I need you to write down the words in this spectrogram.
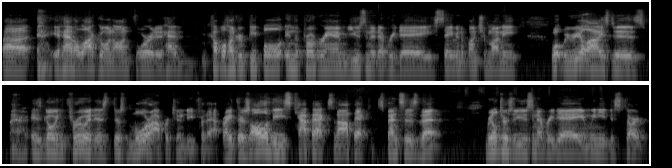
Uh, it had a lot going on for it. It had a couple hundred people in the program using it every day, saving a bunch of money what we realized is is going through it is there's more opportunity for that right there's all of these capex and opex expenses that realtors are using every day and we need to start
